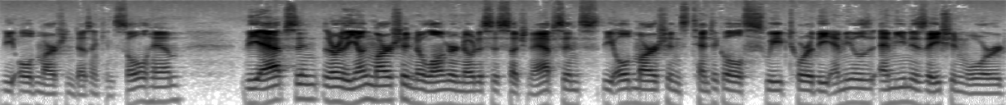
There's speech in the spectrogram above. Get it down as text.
The old Martian doesn't console him. The absent or the young Martian no longer notices such an absence. The old Martian's tentacles sweep toward the immunization ward.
